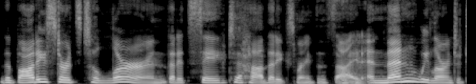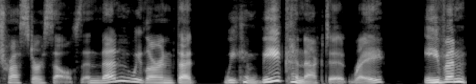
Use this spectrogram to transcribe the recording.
the body starts to learn that it's safe to have that experience inside. Mhm. And then we learn to trust ourselves. And then we learn that we can be connected, right? Even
